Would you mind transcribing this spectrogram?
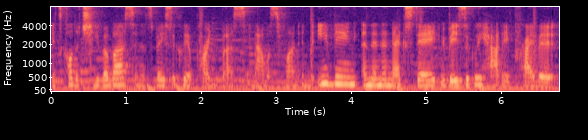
it's called a Chiva bus and it's basically a party bus. And that was fun in the evening. And then the next day we basically had a private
